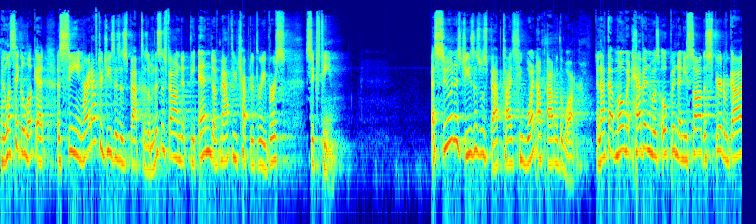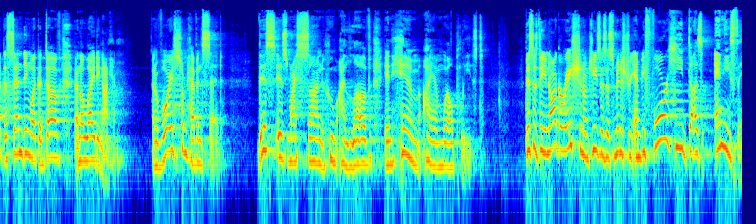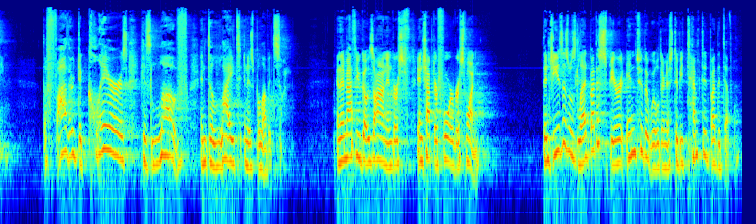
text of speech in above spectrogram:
And let's take a look at a scene right after Jesus' baptism. This is found at the end of Matthew chapter 3, verse 16. As soon as Jesus was baptized, he went up out of the water. And at that moment, heaven was opened, and he saw the Spirit of God descending like a dove and alighting on him. And a voice from heaven said, this is my son whom I love. In him I am well pleased. This is the inauguration of Jesus' ministry. And before he does anything, the Father declares his love and delight in his beloved Son. And then Matthew goes on in verse in chapter 4 verse 1. Then Jesus was led by the Spirit into the wilderness to be tempted by the devil.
